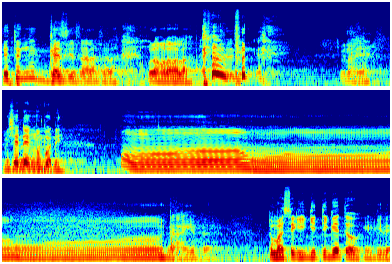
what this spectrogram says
Itu ngegas ya salah salah. Ulang ulang ulang. ulang ya. Misalnya dia ngebut nih. Nah gitu. Masih gigi tiga tuh. Kayak gitu.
